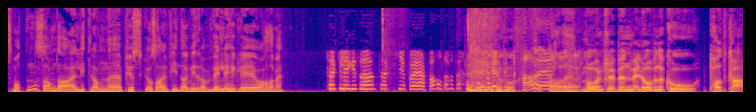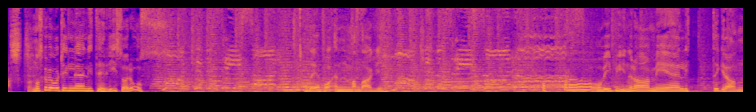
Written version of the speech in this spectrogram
småtten, som da er litt eh, pjusk, og så ha en fin dag videre. Veldig hyggelig å ha deg med. Takk i like så. Takk for hjelpa, holdt jeg på å si. Ha det! Morgenklubben med Loven og co. podkast. Nå skal vi over til eh, litt ris og ros, ris og ros. og det er på en mandag. Og vi begynner da med litt grann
